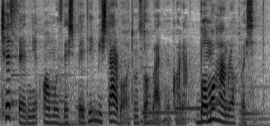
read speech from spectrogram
چه سنی آموزش بدیم بیشتر باهاتون صحبت می‌کنم. با ما همراه باشید.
